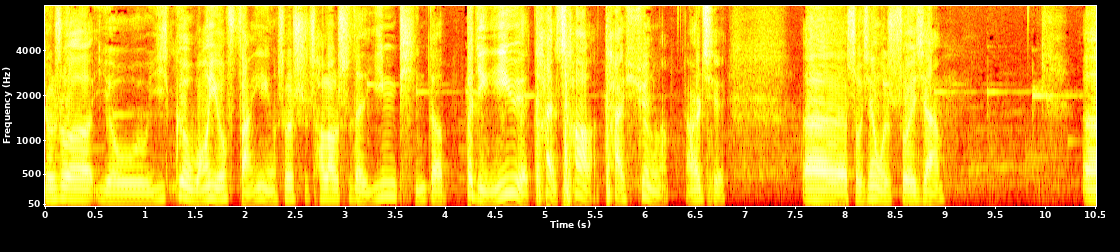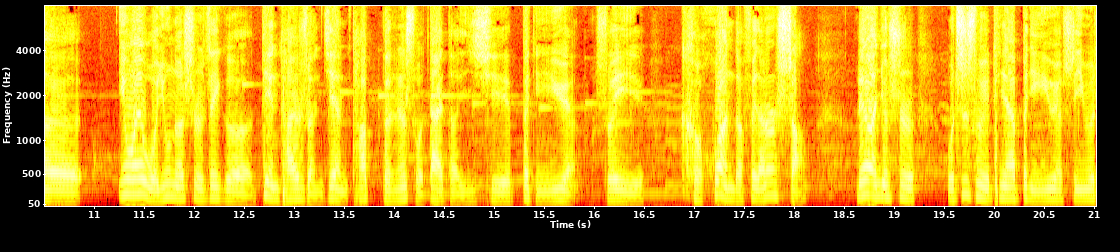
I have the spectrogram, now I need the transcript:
就是说有一个网友反映，说是曹老师的音频的背景音乐太差了，太炫了，而且，呃，首先我说一下，呃，因为我用的是这个电台软件，它本身所带的一些背景音乐，所以可换的非常少。另外就是我之所以添加背景音乐，是因为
